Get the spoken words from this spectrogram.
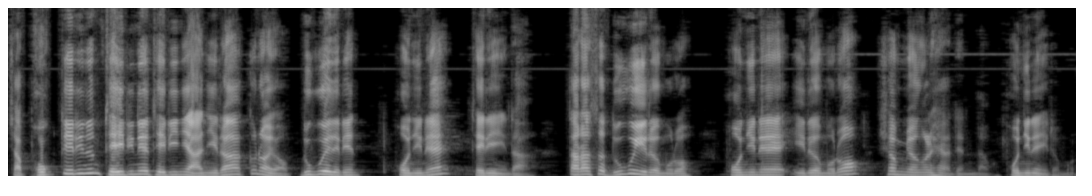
자, 복대리는 대리인의 대리인이 아니라 끊어요. 누구의 대리인? 본인의 대리인이다. 따라서 누구 이름으로? 본인의 이름으로 현명을 해야 된다고. 본인의 이름으로.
